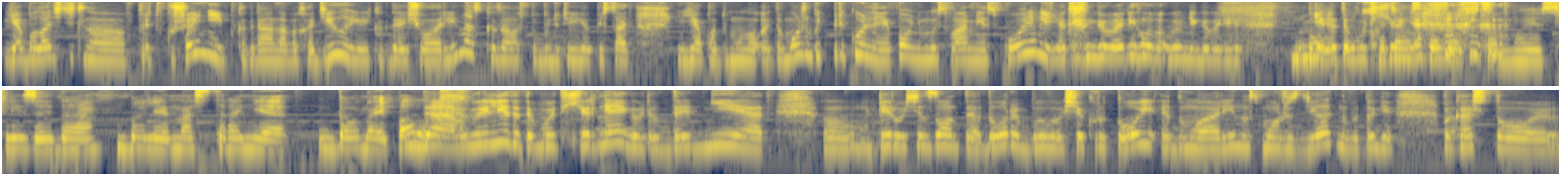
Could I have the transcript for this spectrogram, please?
Я была действительно в предвкушении, когда она выходила, и когда еще Арина сказала, что будет ее писать, и я подумала, это может быть прикольно. Я помню, мы с вами спорили, я говорила, вы мне говорили, Да, нет, это будет херня. сказать, что мы с Лизой, да, были на стороне говна и палок. Да, вы говорили, нет, это будет херня. Я говорил, да нет. Э, Первый сезон Теодоры был вообще крутой. Я думаю, Арина сможет сделать, но в итоге пока что э,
